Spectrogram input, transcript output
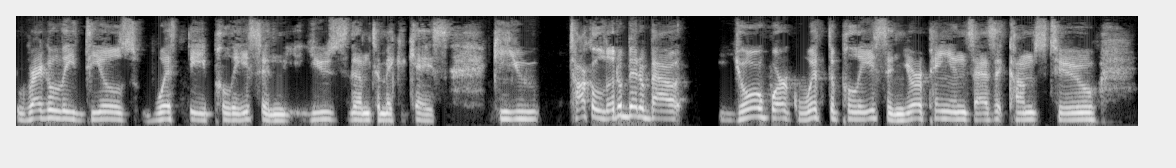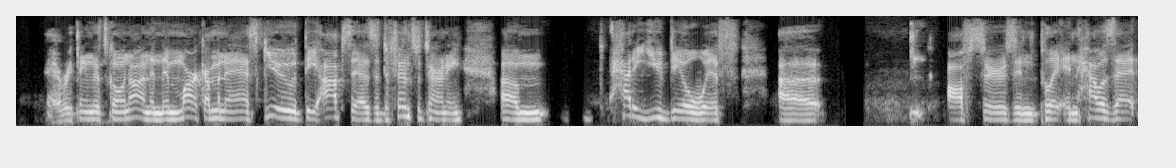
regularly deals with the police and use them to make a case can you talk a little bit about your work with the police and your opinions as it comes to everything that's going on. And then, Mark, I'm going to ask you the opposite as a defense attorney. Um, how do you deal with uh, officers and play, and how is that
